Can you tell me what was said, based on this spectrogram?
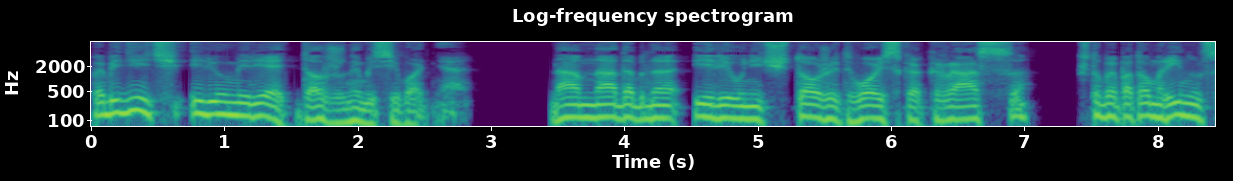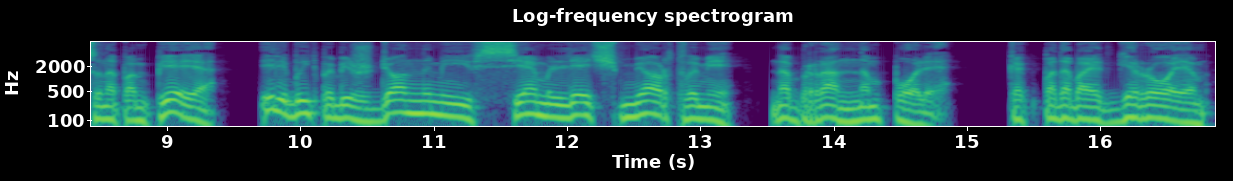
Победить или умереть должны мы сегодня. Нам надобно или уничтожить войско Краса, чтобы потом ринуться на Помпея, или быть побежденными и всем лечь мертвыми на бранном поле, как подобает героям,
